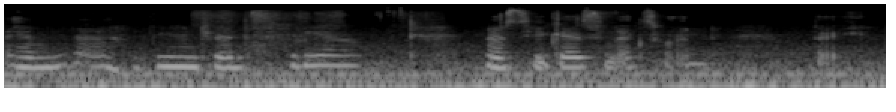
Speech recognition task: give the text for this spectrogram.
and I hope you enjoyed this video. And I'll see you guys in the next one. Bye.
